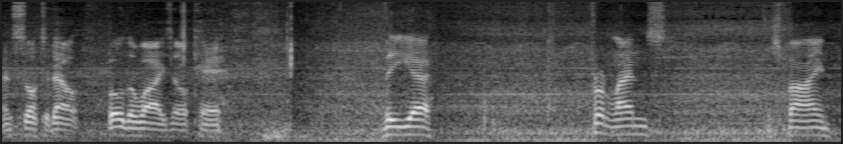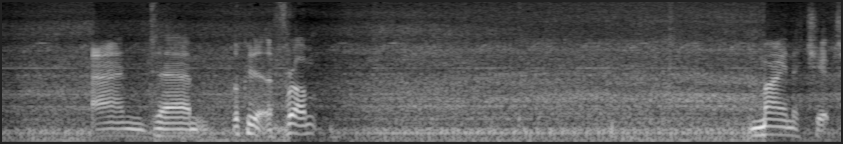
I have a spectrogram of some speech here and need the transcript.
and sorted out. But otherwise okay. The uh, front lens is fine. And um, looking at the front minor chips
